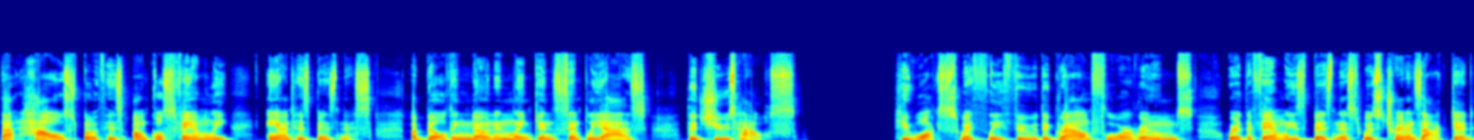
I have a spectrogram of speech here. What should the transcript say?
that housed both his uncle's family and his business, a building known in Lincoln simply as the Jew's house. He walked swiftly through the ground floor rooms where the family's business was transacted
